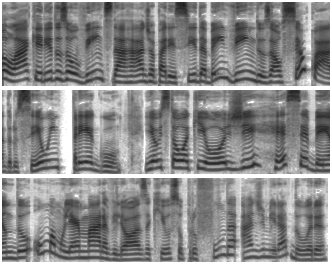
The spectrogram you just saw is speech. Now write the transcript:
Olá, queridos ouvintes da Rádio Aparecida, bem-vindos ao seu quadro, Seu Emprego. E eu estou aqui hoje recebendo uma mulher maravilhosa que eu sou profunda admiradora.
